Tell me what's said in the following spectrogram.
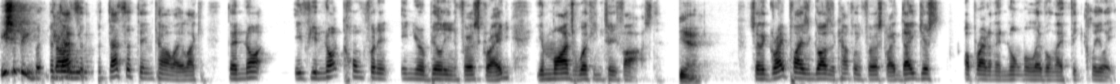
You should be But, but that's the, but that's the thing, Carlo. Like they're not. If you're not confident in your ability in first grade, your mind's working too fast. yeah, So the great players and guys that are comfortable in first grade, they just operate on their normal level and they think clearly.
